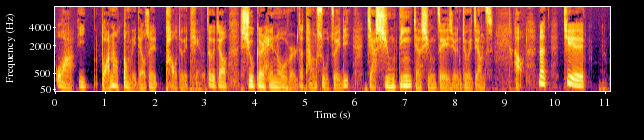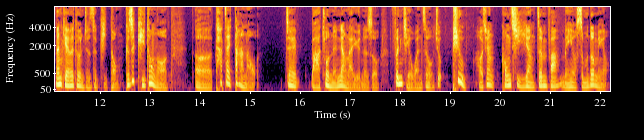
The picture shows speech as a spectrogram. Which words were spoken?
哇，一大脑动没掉，所以头就会甜。这个叫 sugar hangover，叫糖宿醉。你加胸低加胸这一人就会这样子。好，那这那 ketone 就是 ketone，可是 ketone 哦，呃，它在大脑在把做能量来源的时候，分解完之后就噗，好像空气一样蒸发，没有什么都没有。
